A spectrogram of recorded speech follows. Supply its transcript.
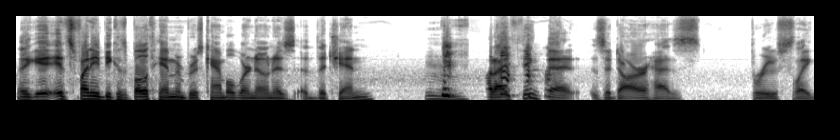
Like it, it's funny because both him and Bruce Campbell were known as the Chin, Mhm. but I think that Z'Dar has Bruce like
